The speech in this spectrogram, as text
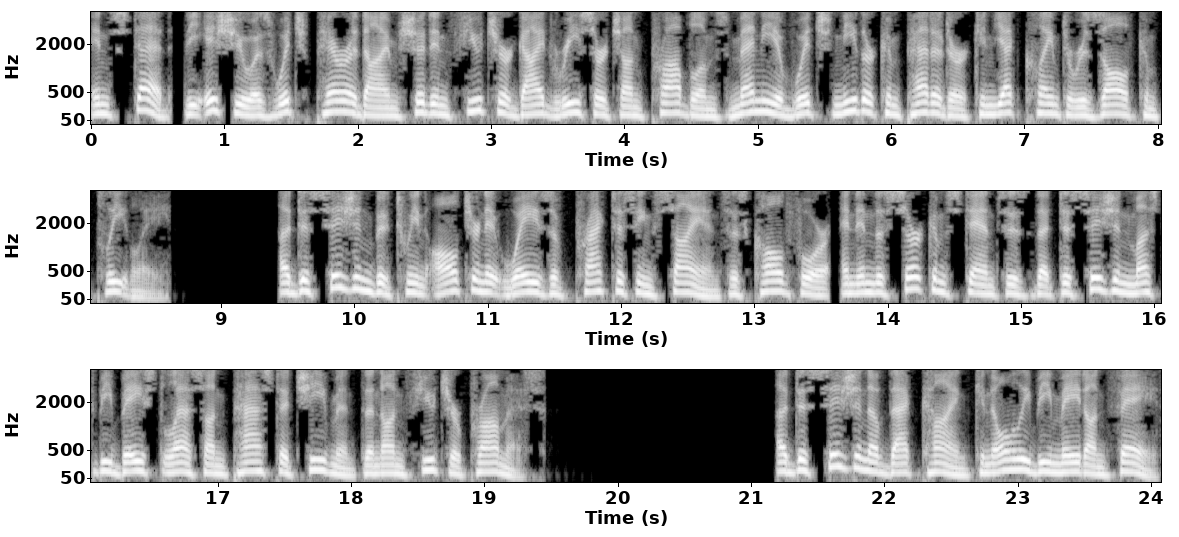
Instead, the issue is which paradigm should in future guide research on problems many of which neither competitor can yet claim to resolve completely. A decision between alternate ways of practicing science is called for, and in the circumstances that decision must be based less on past achievement than on future promise. A decision of that kind can only be made on faith.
